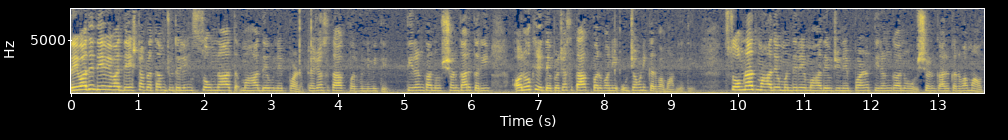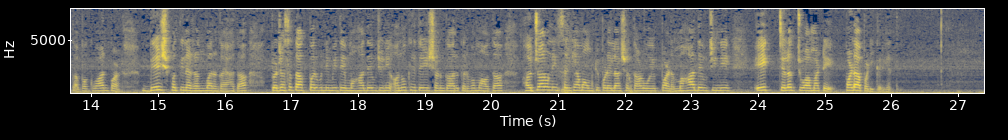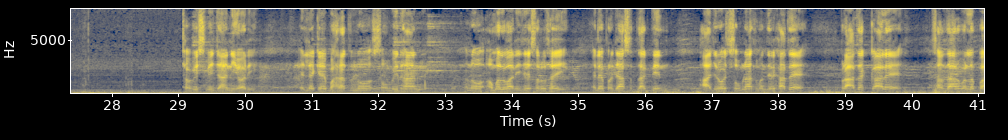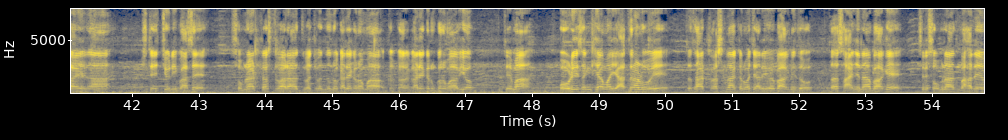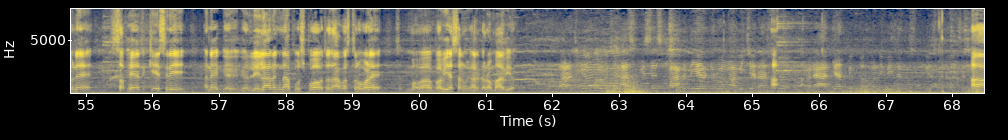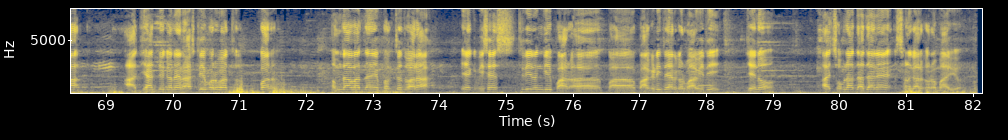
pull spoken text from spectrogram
દેવાધિદેવ એવા દેશના પ્રથમ જ્યોતિર્લિંગ સોમનાથ મહાદેવને પણ પ્રજાસત્તાક પર્વ નિમિત્તે તિરંગાનો શણગાર કરી અનોખી રીતે પ્રજાસત્તાક પર્વની ઉજવણી કરવામાં આવી હતી. સોમનાથ મહાદેવ મંદિરે મહાદેવજીને પણ તિરંગાનો શણગાર કરવામાં આવતા ભગવાન પણ દેશભક્તિના રંગમાં રંગાયા હતા. પ્રજાસત્તાક પર્વ નિમિત્તે મહાદેવજીને અનોખી રીતે શણગાર કરવામાં આવતા હજારોની સંખ્યામાં ઉમટી પડેલા શ્રદ્ધાળુઓએ પણ મહાદેવજીને એક ઝલક જોવા માટે પડાપડી કરી હતી. છવ્વીસમી જાન્યુઆરી, એટલે કે ભારતનો સંવિધાનનો અમલવારી જે શરૂ થઈ, એટલે પ્રજાસત્તાક દિન. આજરોજ સોમનાથ મંદિર ખાતે પ્રાતઃકાલે સરદાર વલ્લભભાઈના સ્ટેચ્યુની પાસે સોમનાથ ટ્રસ્ટ દ્વારા ધ્વજવંદનનો કાર્યક્રમમાં કાર્યક્રમ કરવામાં આવ્યો. તેમાં બહોળી સંખ્યામાં યાત્રાળુઓએ તથા ટ્રસ્ટના કર્મચારીઓએ ભાગ લીધો. તથા સાંજના ભાગે શ્રી સોમનાથ મહાદેવને સફેદ કેસરી અને લીલા રંગના પુષ્પો તથા વસ્ત્રો વડે ભવ્ય શણગાર કરવામાં આવ્યો? આ આધ્યાત્મિક અને રાષ્ટ્રીય પર્વત પર અમદાવાદના એક ભક્ત દ્વારા એક વિશેષ ત્રિરંગી પાઘડી તૈયાર કરવામાં આવી હતી જેનો આ સોમનાથ દાદાને શણગાર કરવામાં આવ્યો.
